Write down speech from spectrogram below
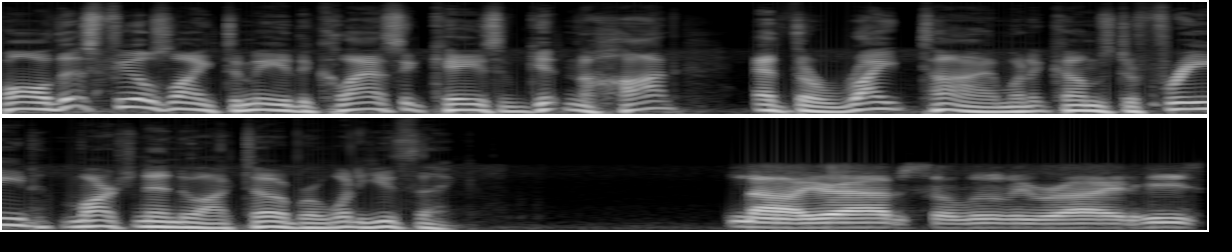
Paul, this feels like to me the classic case of getting hot at the right time when it comes to Fried marching into October. What do you think? No, you're absolutely right. He's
